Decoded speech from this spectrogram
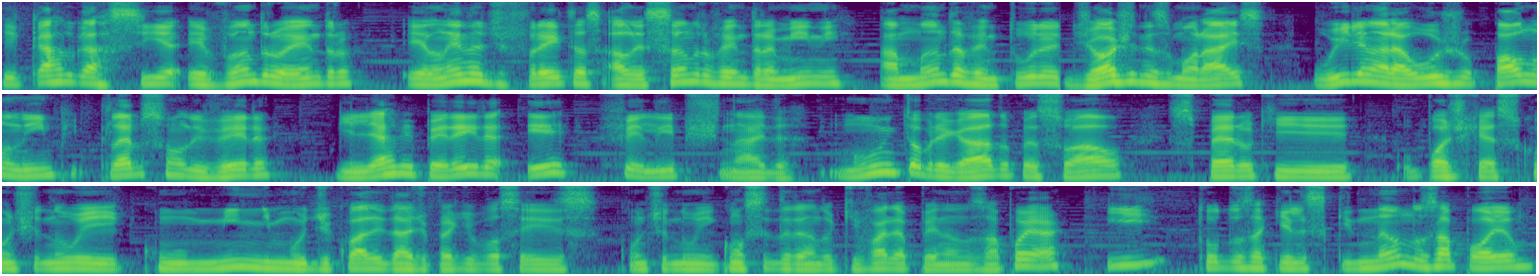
Ricardo Garcia, Evandro Endro, Helena de Freitas, Alessandro Vendramini, Amanda Ventura, Diógenes Moraes, William Araújo, Paulo Limpe, Clebson Oliveira, Guilherme Pereira e Felipe Schneider. Muito obrigado, pessoal. Espero que o podcast continue com o mínimo de qualidade para que vocês continuem considerando que vale a pena nos apoiar. E todos aqueles que não nos apoiam,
